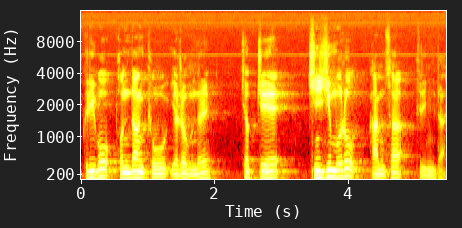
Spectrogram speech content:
그리고 본당 교우 여러분을 적재에 진심으로 감사드립니다.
